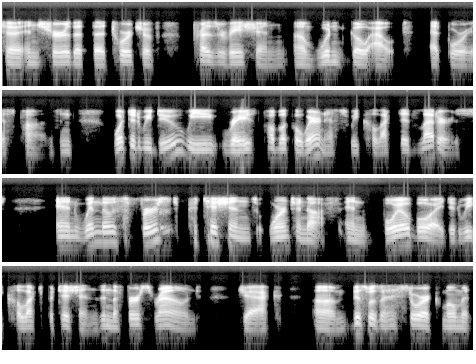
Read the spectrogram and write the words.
to ensure that the torch of preservation um, wouldn't go out at Boreas Ponds. And what did we do? We raised public awareness. We collected letters. And when those first petitions weren't enough, and boy oh boy, did we collect petitions in the first round, Jack. Um, this was a historic moment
